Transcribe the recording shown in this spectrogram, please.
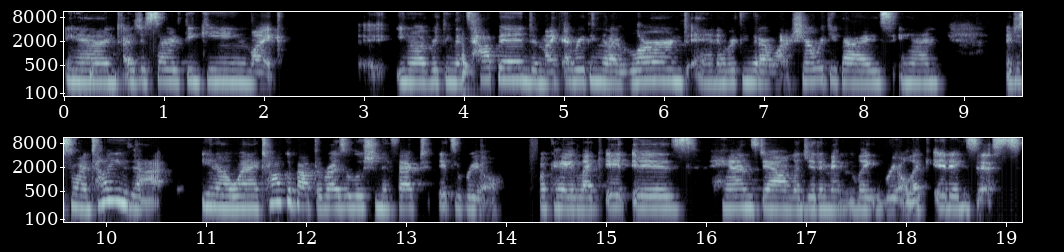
And I just started thinking, like, you know, everything that's happened and like everything that I've learned and everything that I want to share with you guys. And I just want to tell you that, you know, when I talk about the resolution effect, it's real. Okay, like it is hands down legitimately real, like it exists.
